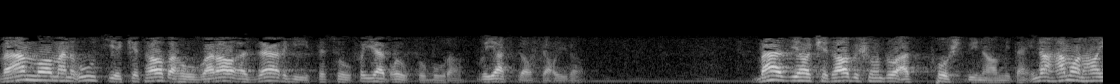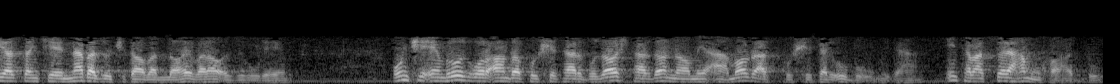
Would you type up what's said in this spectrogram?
و اما من اوتی کتابه وراء زرهی فسوف یدعو فبورا و یسلا بعضی ها کتابشون رو از پشت بینا میدن. اینا همان هایی هستن که نبذو کتاب الله وراء ظهورهم. اون که امروز قرآن را پشت سر گذاشت فردا نامه اعمال را از پشت سر او به او می‌دهم این تمثل همون خواهد بود.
